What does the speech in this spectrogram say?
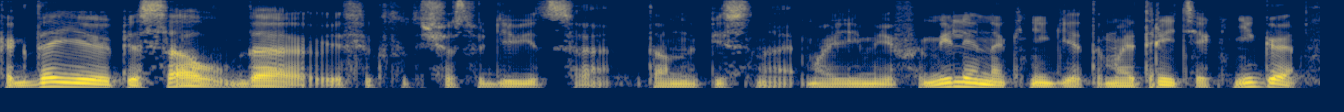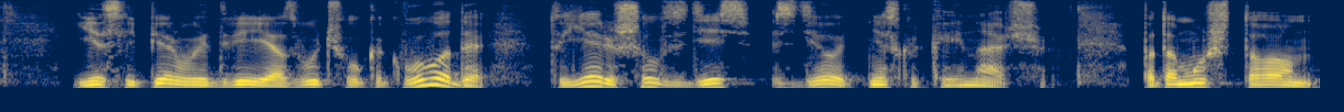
Когда я ее писал, да, если кто-то сейчас удивится, там написано мое имя и фамилия на книге, это моя третья книга. И если первые две я озвучивал как выводы, то я решил здесь сделать несколько иначе. Потому что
